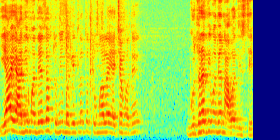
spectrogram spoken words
या यादीमध्ये जर तुम्ही बघितलं तर तुम्हाला याच्यामध्ये गुजरातीमध्ये नावं दिसतील.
